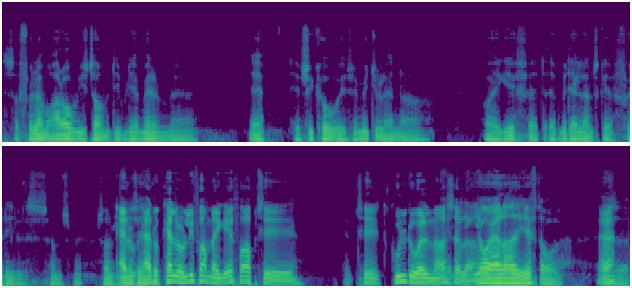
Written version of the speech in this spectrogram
så føler jeg mig ret overbevist om, at det bliver mellem øh, ja, FCK, FC Midtjylland og, og AGF, at, at medaljerne skal fordeles. Sådan, sådan, sådan, er, du, er du, kalder du lige fra AGF op til, til guldduellen også? Ja, eller? Jo, allerede i efteråret. Ja. Altså,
